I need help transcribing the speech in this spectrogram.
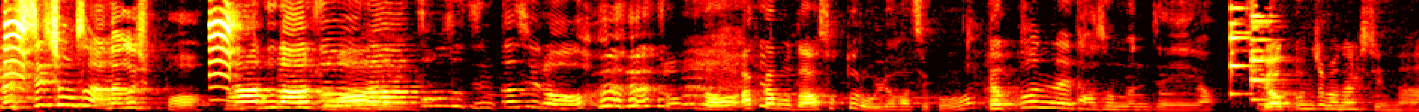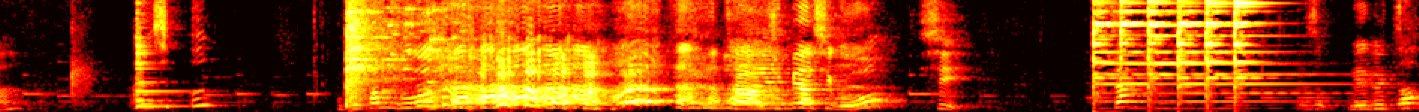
나 진짜 청소 안 하고 싶어. 나도 나도 좋아해. 나 청소 진짜 싫어. 좀 더 아까보다 속도를 올려가지고 몇 분에 다섯 문제예요? 몇 분 주면 할 수 있나? 한 10분? 오케이, 3분. 자, 준비하시고 시. 그래서 네 글자?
